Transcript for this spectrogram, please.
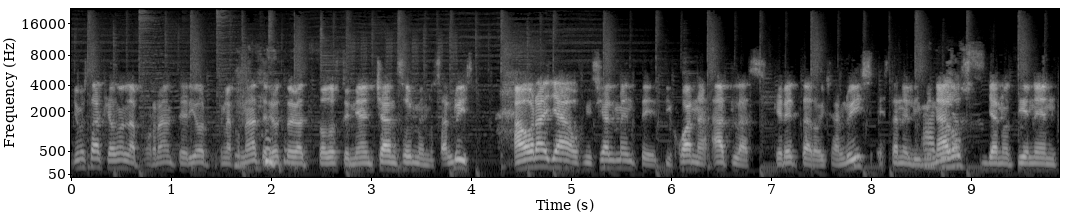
Yo me estaba quedando en la jornada anterior, porque en la jornada anterior todavía todos tenían chance, menos San Luis. Ahora ya oficialmente Tijuana, Atlas, Querétaro y San Luis están eliminados, ya no tienen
